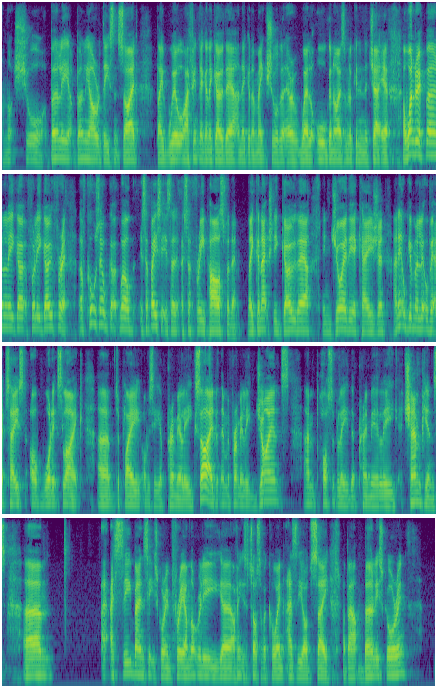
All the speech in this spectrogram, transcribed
I'm not sure. Burnley, Burnley are a decent side. They will. I think they're going to go there and they're going to make sure that they're well organised. I'm looking in the chat here. I wonder if Burnley go fully go for it. Of course they'll go. Well, it's a basic. It's a, it's a free pass for them. They can actually go there, enjoy the occasion, and it'll give them a little bit of taste of what it's like um, to play. Obviously, a Premier League side, but then with Premier League giants and possibly the Premier League champions. Um, I, see Man City scoring three. I'm not really. Uh, I think it's a toss of a coin, as the odds say about Burnley scoring.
